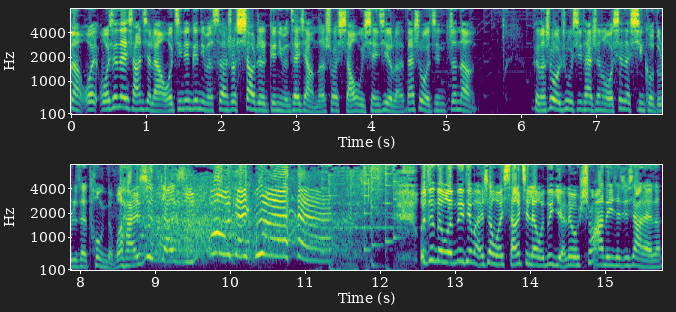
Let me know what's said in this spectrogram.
哪，我我现在想起来，我今天跟你们虽然说笑着跟你们在讲的，说小五献祭了，但是我今真的，可能是我入戏太深了，我现在心口都是在痛的，我还是伤心，好难过。我真的，我那天晚上我想起来，我的眼泪唰的一下就下来了，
